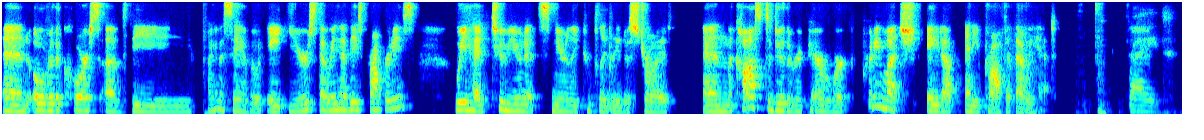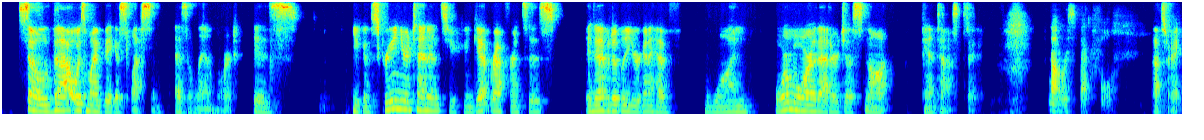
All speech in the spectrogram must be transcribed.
And over the course of the, I'm going to say about eight years that we had these properties, we had two units nearly completely destroyed. And the cost to do the repair work pretty much ate up any profit that we had. Right. So that was my biggest lesson as a landlord is you can screen your tenants, you can get references. Inevitably, you're going to have one or more that are just not fantastic not respectful. That's right.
